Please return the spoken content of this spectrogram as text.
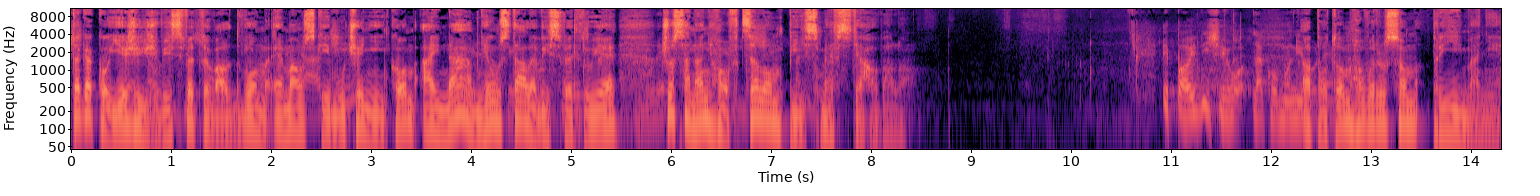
Tak ako Ježiš vysvetľoval dvom emauským učeníkom, aj nám neustále vysvetľuje, čo sa na ňo v celom písme vzťahovalo. A potom hovoril som prijímanie.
